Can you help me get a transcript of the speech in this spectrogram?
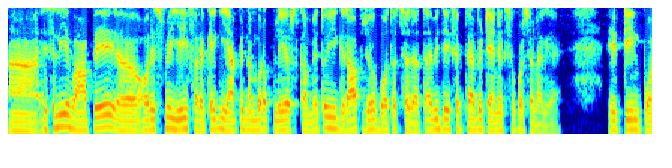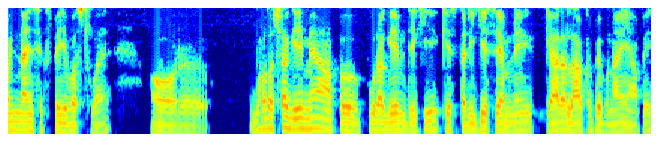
इसलिए वहाँ पे और इसमें यही फ़र्क है कि यहाँ पे नंबर ऑफ़ प्लेयर्स कम है तो ये ग्राफ जो है बहुत अच्छा जाता है। अभी देख सकते हैं अभी टेन एक्स ऊपर चला गया है। एटीन पॉइंट नाइन सिक्स पे ये वस्ट हुआ है। और बहुत अच्छा गेम है, आप पूरा गेम देखिए, किस तरीके से हमने ग्यारह लाख रुपये बनाए यहाँ पे।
